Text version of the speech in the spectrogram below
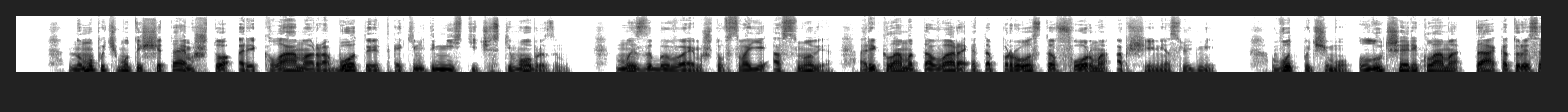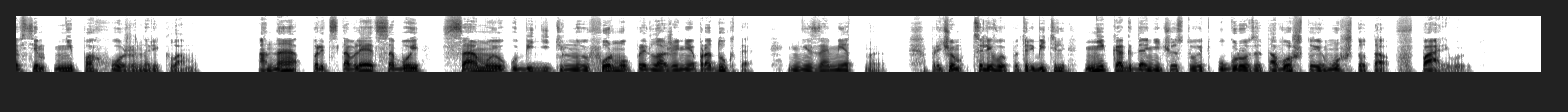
Но мы почему-то считаем, что реклама работает каким-то мистическим образом. Мы забываем, что в своей основе реклама товара – это просто форма общения с людьми. Вот почему лучшая реклама – та, которая совсем не похожа на рекламу. Она представляет собой самую убедительную форму предложения продукта, незаметную. Причем целевой потребитель никогда не чувствует угрозы того, что ему что-то впаривают.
